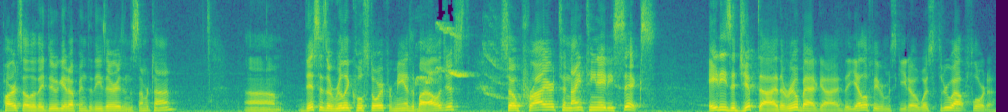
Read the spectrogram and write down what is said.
parts, although they do get up into these areas in the summertime. Um, this is a really cool story for me as a biologist. So prior to 1986, Aedes aegypti, the real bad guy, the yellow fever mosquito, was throughout Florida.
